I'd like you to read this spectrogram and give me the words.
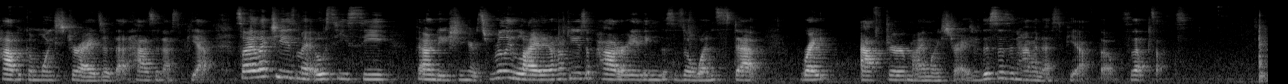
have like a moisturizer that has an SPF so I like to use my OCC foundation here. It's really light. I don't have to use a powder or anything. This is a one step right after my moisturizer. This doesn't have an SPF though so that sucks.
